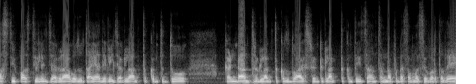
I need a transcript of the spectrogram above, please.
ಆಸ್ತಿ ಪಾಸ್ತಿಯಲ್ಲಿ ಜಗಳ ಆಗೋದು ದಯಾದಿಗಳು ಜಗಳ ಆಗ್ತಕ್ಕಂಥದ್ದು, ಖಂಡಾಂತರಗಳಾಗ್ತಕ್ಕಂಥದ್ದು ಆಕ್ಸಿಡೆಂಟ್ಗಳಾಗ್ತಕ್ಕಂಥ ಈ ಸಣ್ಣ ಪುಟ್ಟ ಸಮಸ್ಯೆ ಬರ್ತದೆ.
